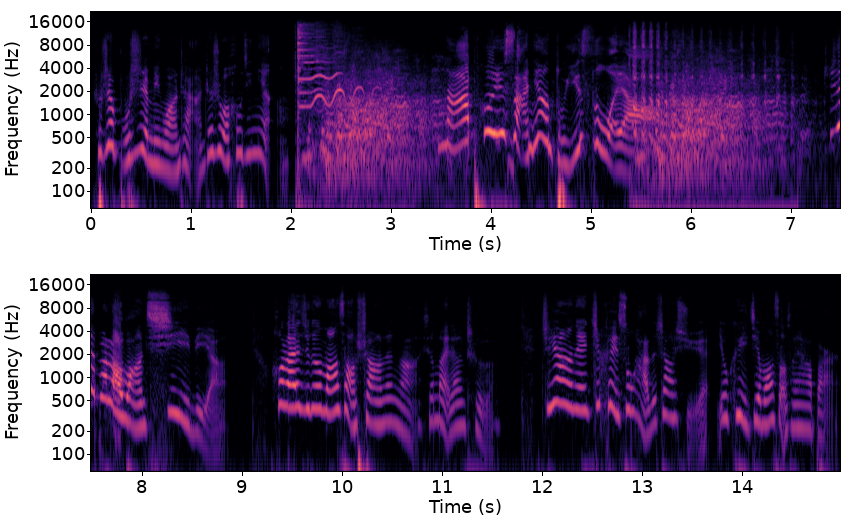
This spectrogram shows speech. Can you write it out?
说这不是人民广场，这是我后脊梁。拿破雨伞，你想怼死我呀？这下把老王气的呀！后来就跟王嫂商量啊，想买辆车，这样呢，既可以送孩子上学，又可以接王嫂上下班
